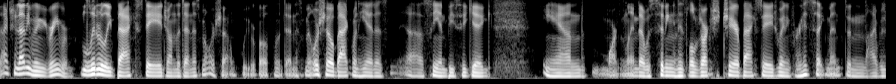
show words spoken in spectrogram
actually not even in the green room, literally backstage on the Dennis Miller show. We were both on the Dennis Miller show back when he had his uh, CNBC gig. And Martin Landau was sitting in his little director's chair backstage waiting for his segment. And I was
